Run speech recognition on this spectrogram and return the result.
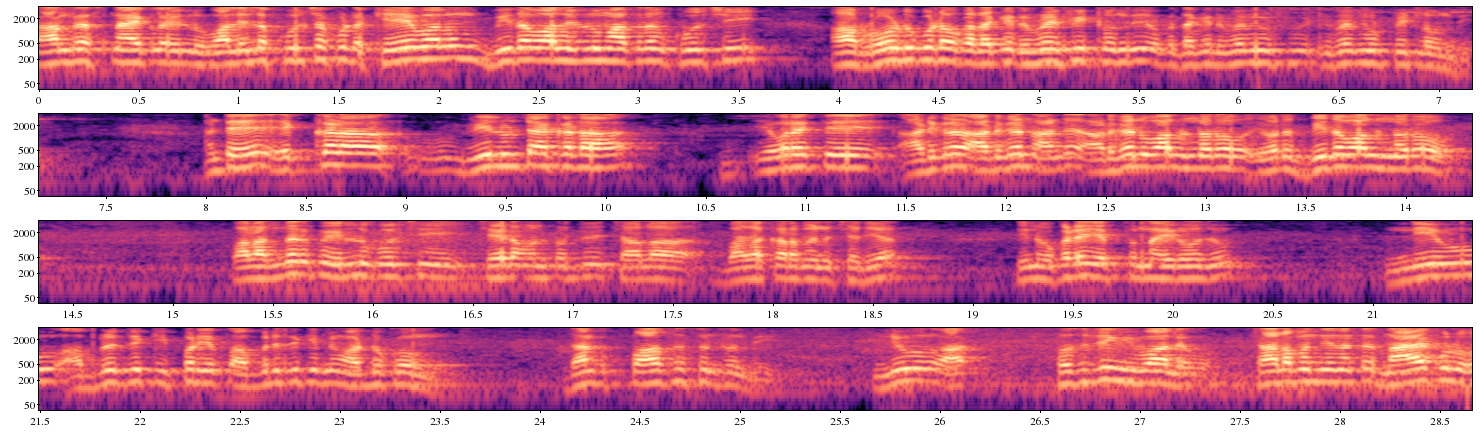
కాంగ్రెస్ నాయకుల ఇల్లు. వాళ్ళ ఇల్లు కూల్చకుండా కేవలం బీద వాళ్ళ ఇల్లు మాత్రమే కూల్చి ఆ రోడ్డు కూడా ఒక దగ్గర ఇరవై ఫీట్లు ఉంది ఒక దగ్గర ఇరవై ఇరవై మూడు ఫీట్లు ఉంది. అంటే ఎక్కడ వీలుంటే అక్కడ ఎవరైతే అడగ అడగని అంటే అడగని వాళ్ళు ఉన్నారో ఎవరైతే బీద వాళ్ళు ఉన్నారో వాళ్ళందరికీ ఇల్లు కూల్చి చేయడం అంటుంది చాలా బాధాకరమైన చర్య. నేను ఒకటే చెప్తున్నా ఈరోజు. నీవు అభివృద్ధికి ఇప్పుడు చెప్తా అభివృద్ధికి మేము అడ్డుకోము. దానికి ప్రాసెస్ ఉంటుంది. నువ్వు ప్రొసీడింగ్ ఇవ్వాలి. చాలామంది ఏంటంటే నాయకులు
